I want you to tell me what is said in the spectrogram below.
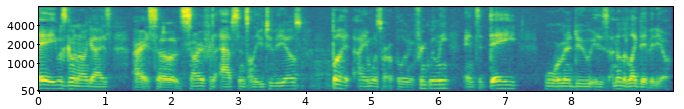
Hey, what's going on guys? Alright, so sorry for the absence on the YouTube videos, but I am going to start uploading frequently, and today what we're going to do is another leg day video.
